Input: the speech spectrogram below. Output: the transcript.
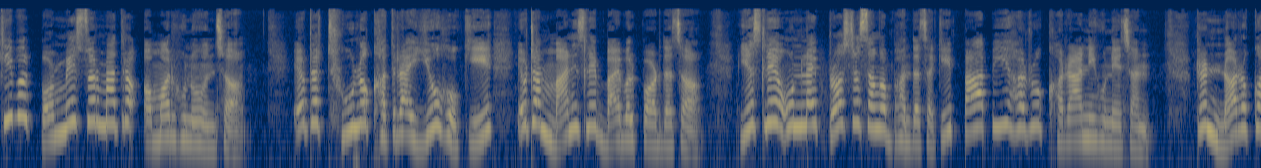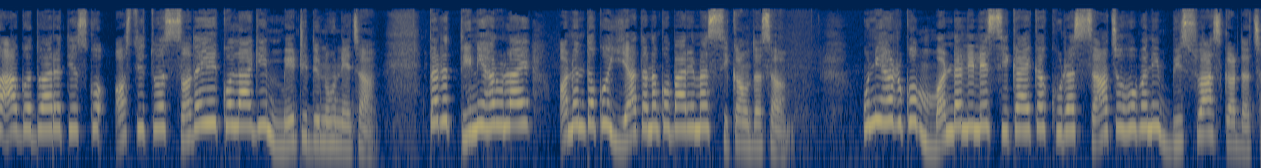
केवल परमेश्वर मात्र अमर हुनुहुन्छ। एउटा ठुलो खतरा यो हो कि एउटा मानिसले बाइबल पढ्दछ। यसले उनलाई प्रश्नसँग भन्दछ कि पापीहरू खरानी हुनेछन् र नरकको आगोद्वारा त्यसको अस्तित्व सधैँको लागि मेटिदिनुहुनेछ। तर तिनीहरूलाई अनन्तको यातनाको बारेमा सिकाउँदछ। उनीहरूको मण्डलीले सिकाएका कुरा साँचो हो भनी विश्वास गर्दछ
